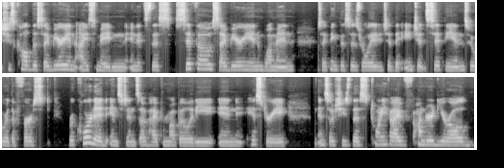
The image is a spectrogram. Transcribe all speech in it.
she's called the Siberian Ice Maiden, and it's this Scytho Siberian woman. So I think this is related to the ancient Scythians, who were the first recorded instance of hypermobility in history. And so she's this 2,500 year old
